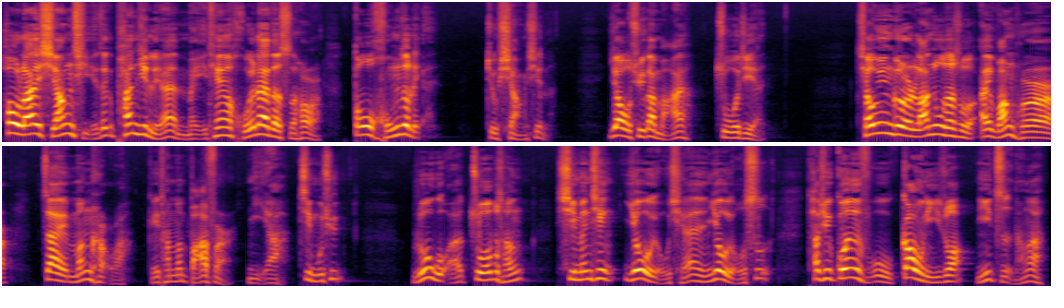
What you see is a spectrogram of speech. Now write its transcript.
后来想起这个潘金莲每天回来的时候都红着脸。就相信了，要去干嘛呀？捉奸。乔云哥拦住他说：“哎，王婆在门口啊，给他们把风，你呀进不去。如果捉不成，西门庆又有钱又有势，他去官府告你一状，你只能啊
